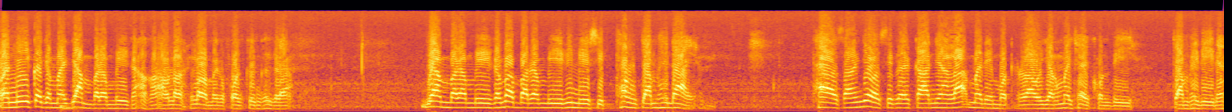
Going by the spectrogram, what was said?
วันนี้ก็จะมาย่ำบารมีกันเอาเขาเอาล่อล่อไมโครโฟนกึ่งขึ้นแล้ว ย่ำบารมีกันว่าบารมีนี่มีสิบท่องจำให้ได้ ถ้าสังโยชน์สิบรายการยังละไม่ได้หมดเรายังไม่ใช่คนดีจำให้ดีนะ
